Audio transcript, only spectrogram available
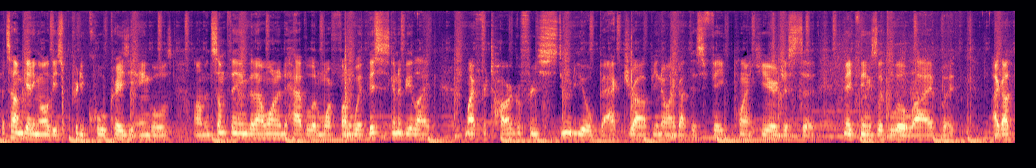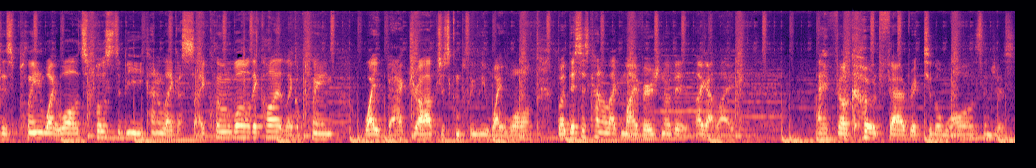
That's how I'm getting all these pretty cool, crazy angles. Um, it's something that I wanted to have a little more fun with. This is gonna be like my photography studio backdrop. You know, I got this fake plant here just to make things look a little live, but I got this plain white wall. It's supposed to be kind of like a cyclone wall, they call it, like a plain white backdrop, just completely white wall. But this is kind of like my version of it. I got like, I velcroed fabric to the walls and just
